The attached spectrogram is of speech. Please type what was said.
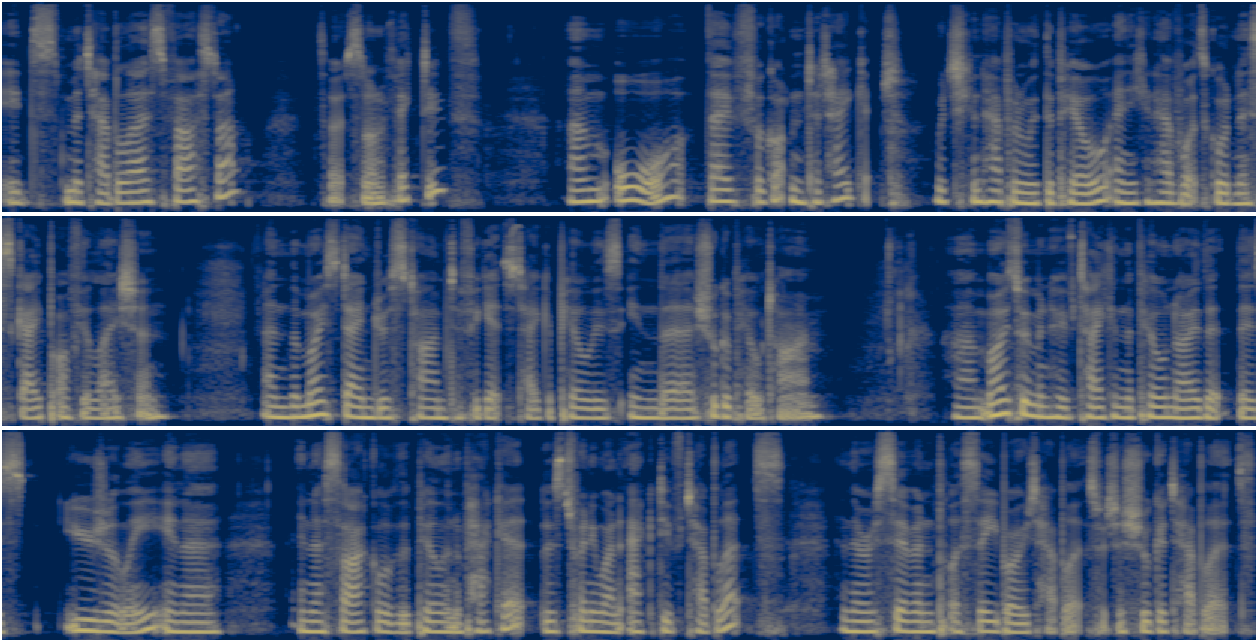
it's metabolized faster, so it's not effective. Um, or they've forgotten to take it, which can happen with the pill, and you can have what's called an escape ovulation. And the most dangerous time to forget to take a pill is in the sugar pill time. Um, most women who've taken the pill know that there's usually in a in a cycle of the pill in a packet, there's 21 active tablets, and there are seven placebo tablets, which are sugar tablets.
